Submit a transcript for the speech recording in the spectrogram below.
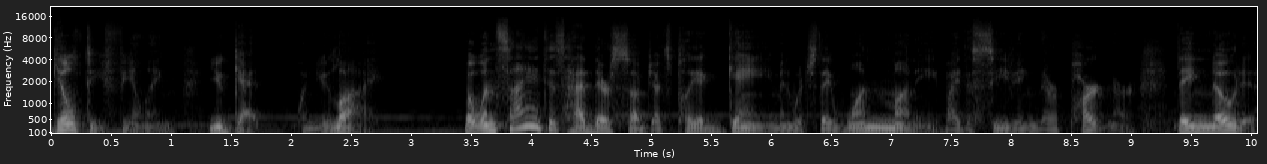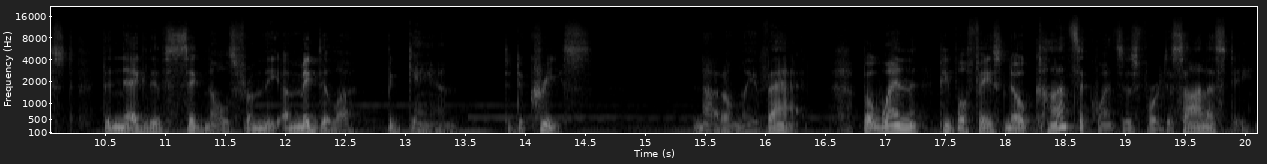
guilty feeling you get when you lie. But when scientists had their subjects play a game in which they won money by deceiving their partner, they noticed the negative signals from the amygdala began to decrease. Not only that, but when people faced no consequences for dishonesty,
